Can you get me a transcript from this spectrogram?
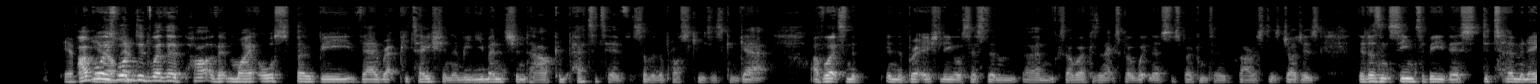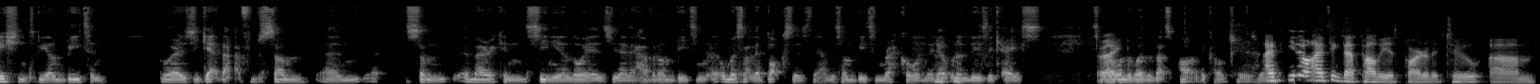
if, I've always know, wondered if, whether part of it might also be their reputation. I mean, you mentioned how competitive some of the prosecutors can get. I've worked in the in the British legal system because um, I work as an expert witness. I've spoken to barristers, judges. There doesn't seem to be this determination to be unbeaten, whereas you get that from some um, some American senior lawyers. You know, they have an unbeaten, almost like they're boxers. They have this unbeaten record, and they don't want to lose a case. So right. I wonder whether that's part of the culture as well. I, you know, I think that probably is part of it too. Um,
